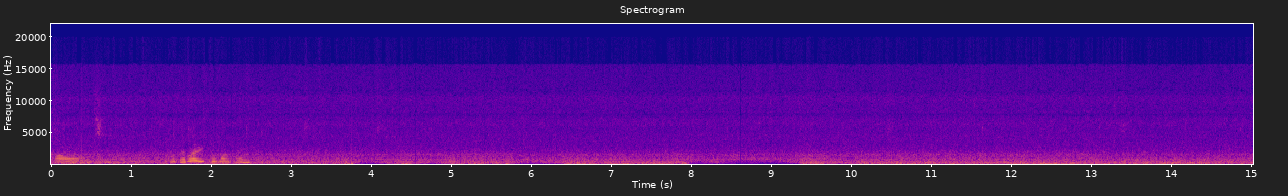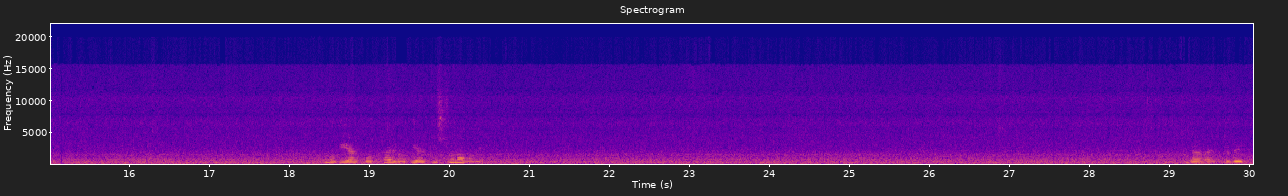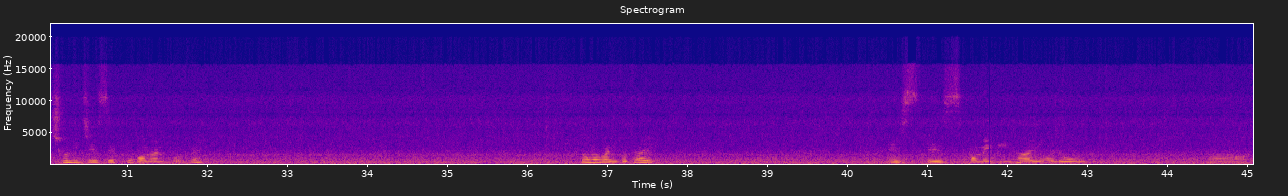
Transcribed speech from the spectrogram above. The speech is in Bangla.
খাওয়া হয়েছে কোথায় বাড়ি তোমার ভাই? নদিয়ার কোথায়? নদিয়ার কৃষ্ণনগরে। যারা একটা দেখছ নিচে এসে একটু কমেন্ট করবে। তোমার বাড়ি কোথায়? S S comedy hi, hello.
